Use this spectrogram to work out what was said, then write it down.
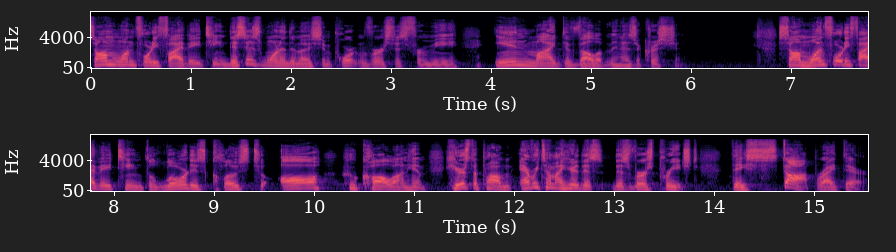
Psalm 145, 18. This is one of the most important verses for me in my development as a Christian. Psalm 145, 18, the Lord is close to all who call on him. Here's the problem. Every time I hear this, this verse preached, they stop right there.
